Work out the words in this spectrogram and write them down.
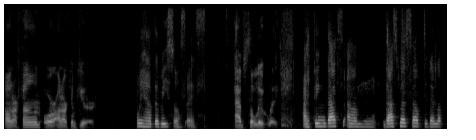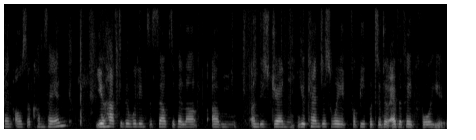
on our phone or on our computer. We have the resources. Absolutely. I think that's um that's where self development also comes in. You have to be willing to self develop um on this journey. You can't just wait for people to do everything for you.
